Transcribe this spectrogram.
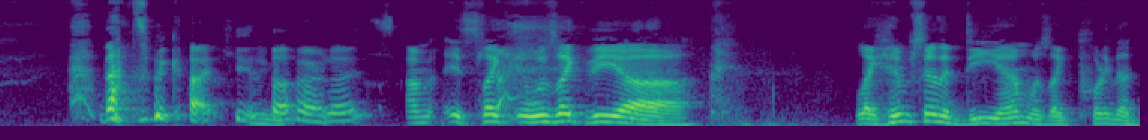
That's what got you the hard eyes. Um, it's like it was like the uh, like him sending the DM was like putting the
